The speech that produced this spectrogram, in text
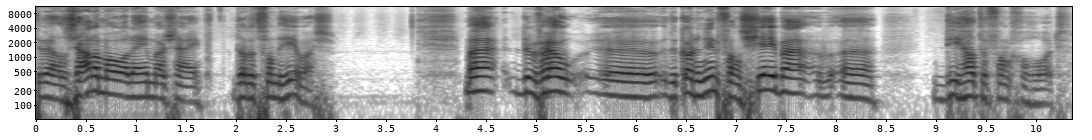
Terwijl Salomo alleen maar zei dat het van de Heer was. Maar de vrouw, uh, de koningin van Sheba, uh, die had ervan gehoord.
